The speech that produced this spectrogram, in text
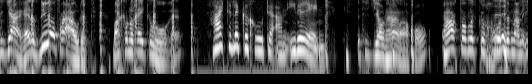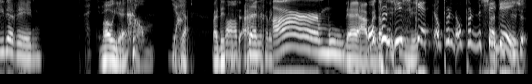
50.000 jaar, hè? Dat is nu al verouderd. Mag ik hem nog één keer horen? Hartelijke groeten aan iedereen. Het is Joan Haanappel. Hartelijke groeten aan iedereen. Mooi, hè? Kan. Ja. Ja, maar dit Wat is een eigenlijk... armoe. Nou ja, maar op een disket, op een, op een cd. Het is dus-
